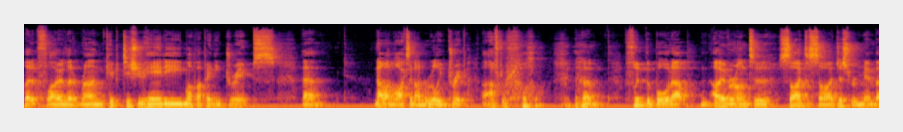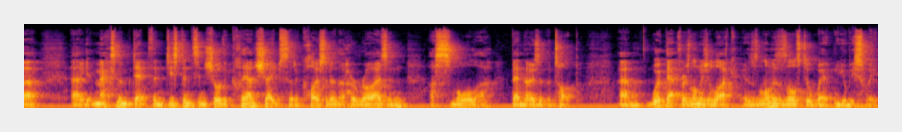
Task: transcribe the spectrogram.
Let it flow, let it run. Keep a tissue handy, mop up any drips. Um, no one likes an unruly drip after all um, flip the board up and over onto side to side. Just remember, uh, get maximum depth and distance. Ensure the cloud shapes that are closer to the horizon are smaller than those at the top. Um, work that for as long as you like. As long as it's all still wet, you'll be sweet.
